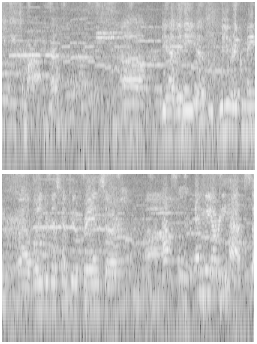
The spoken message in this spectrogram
we leave tomorrow. So, Uh, do you have any, uh, will you recommend uh, volunteer base camp to your friends or? Uh, absolutely. And we already have, so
